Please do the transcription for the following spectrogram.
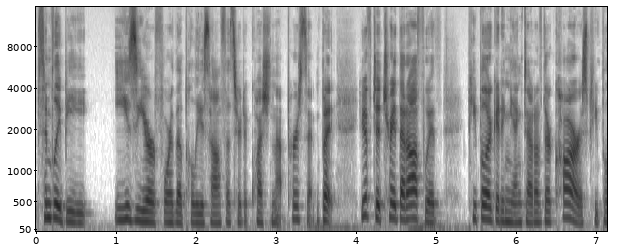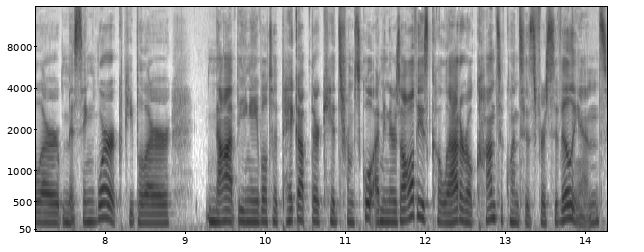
simply be easier for the police officer to question that person. But you have to trade that off with people are getting yanked out of their cars, people are missing work, people are not being able to pick up their kids from school. I mean, there's all these collateral consequences for civilians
